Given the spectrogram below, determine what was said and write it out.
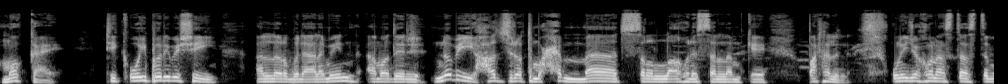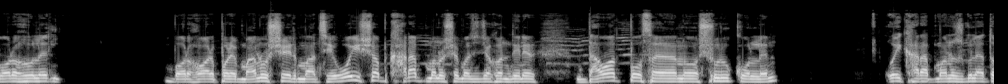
মক্কায়। ঠিক ওই পরিবেশেই আল্লাহ রবুল আলমিন আমাদের নবী হজরত মোহাম্মদ সাল্লামকে পাঠালেন। উনি যখন আস্তে আস্তে বড় হলেন, বড় হওয়ার পরে মানুষের মাঝে, ওই সব খারাপ মানুষের মাঝে যখন দিনের দাওয়াত পৌঁছানো শুরু করলেন, ওই খারাপ মানুষগুলো এত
